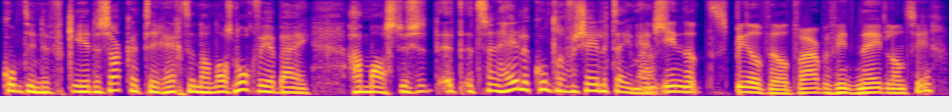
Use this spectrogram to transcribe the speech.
komt in de verkeerde zakken terecht en dan alsnog weer bij Hamas. Dus het, het, het zijn hele controversiële thema's. En in dat speelveld, waar bevindt Nederland zich?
